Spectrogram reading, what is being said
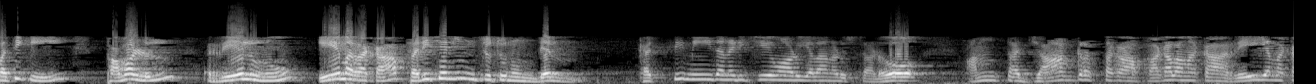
పతికి పవళు రేలును ఏమరక పరిచరించుచునుండెన్. కత్తి మీద నడిచేవాడు ఎలా నడుస్తాడో అంత జాగ్రత్తగా పగలనక రేయనక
